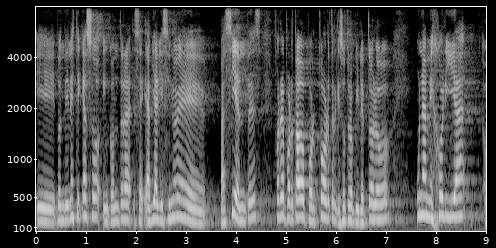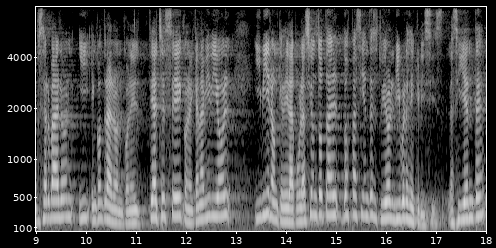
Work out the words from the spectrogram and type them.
eh, donde en este caso había 19 pacientes, fue reportado por Porter, que es otro epileptólogo, una mejoría, observaron y encontraron con el THC, con el cannabidiol, y vieron que de la población total, dos pacientes estuvieron libres de crisis. La siguiente.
